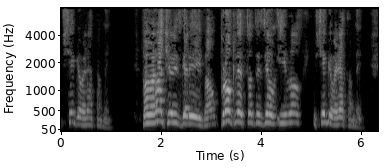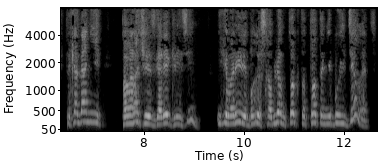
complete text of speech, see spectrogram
Все говорят аминь. поворачивались к горе Ивал, проклят кто-то сделал Ивал, и все говорят Амин. Так когда они поворачивались к горе Грязим и говорили, благословлен тот, кто то-то не будет делать,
